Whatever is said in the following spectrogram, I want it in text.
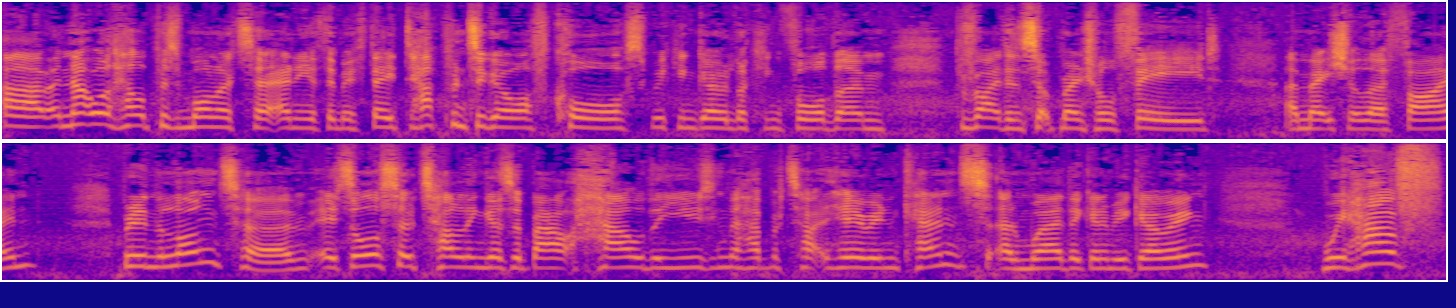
uh, and that will help us monitor any of them. If they happen to go off course, we can go looking for them, provide them supplemental feed, and make sure they're fine. But in the long term, it's also telling us about how they're using the habitat here in Kent and where they're going to be going. We have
